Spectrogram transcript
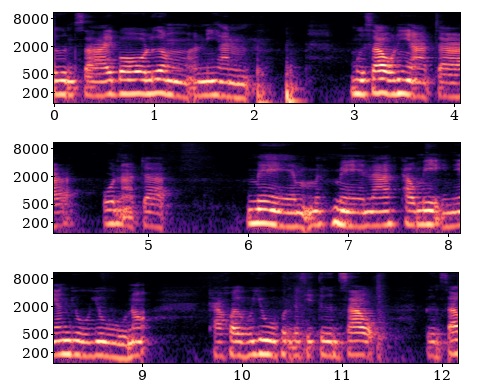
ตื่นสายบ่เรื่องอันนี้หันมือเศร้านี่อาจจะคนอาจจะแม่แม่นะเท่าเมฆนี่ยังอยู่อยู่เนาะถ้าคอยบ่อยู่เพิ่นก็สิตื่นเศร้า ตื่นเศร้า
